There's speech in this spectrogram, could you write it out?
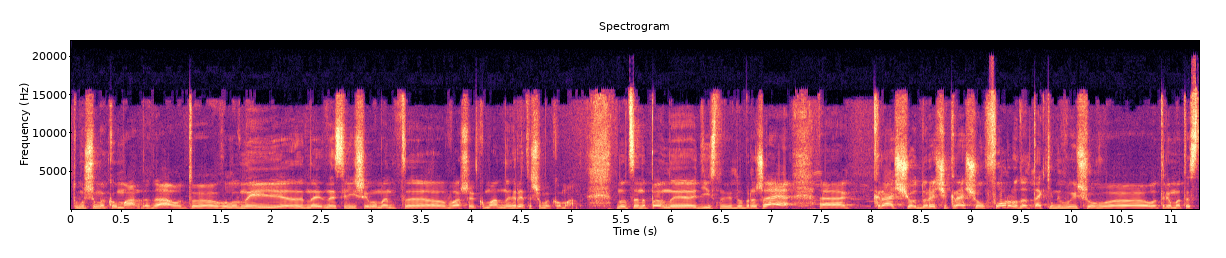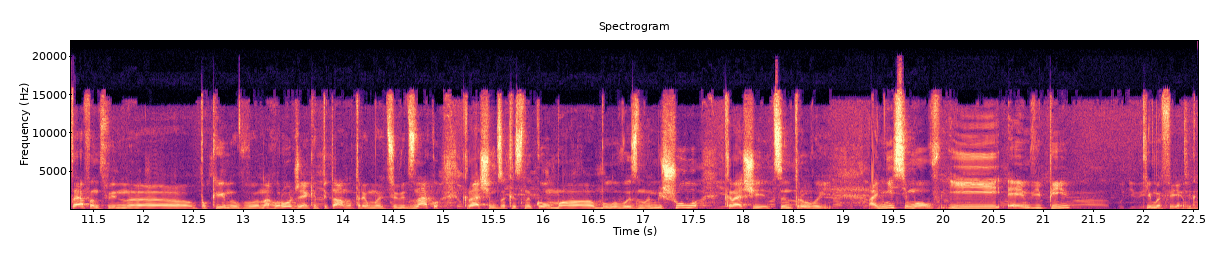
Тому що ми команда. Да? От, е, головний е, най- найсильніший момент е, вашої командної гри, те, що ми команда. Ну це напевне дійсно відображає. Е, Кращого, до речі, кращого форварда так і не вийшов е, отримати Стефанс. Він е, покинув нагородження. Капітан отримує цю відзнаку. Кращим захисником е, було визнано Мішулу, кращий центровий Анісімов і MVP Тімофієнко.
